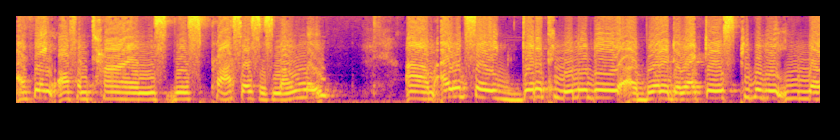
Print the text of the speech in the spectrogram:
I think oftentimes this process is lonely. Um, I would say get a community or board of directors, people that you know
